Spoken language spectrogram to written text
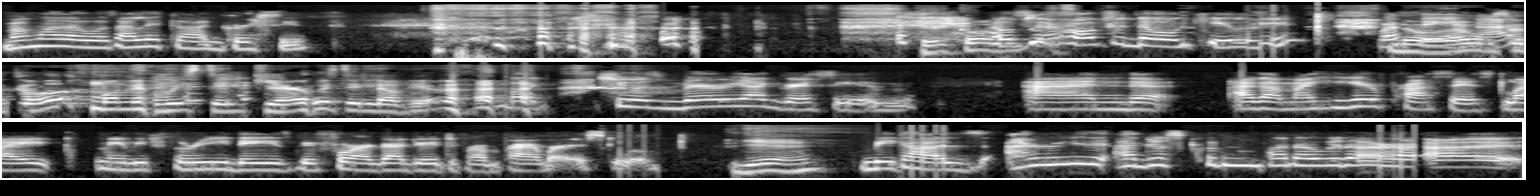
my mother was a little aggressive. Here it Hope comes. she, hope she don't kill me No, I hope that. too. Mommy, we still care. We still love you. But she was very aggressive, and I got my hair processed like maybe three days before I graduated from primary school yeah. because I really I just couldn't bother with her. Uh,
